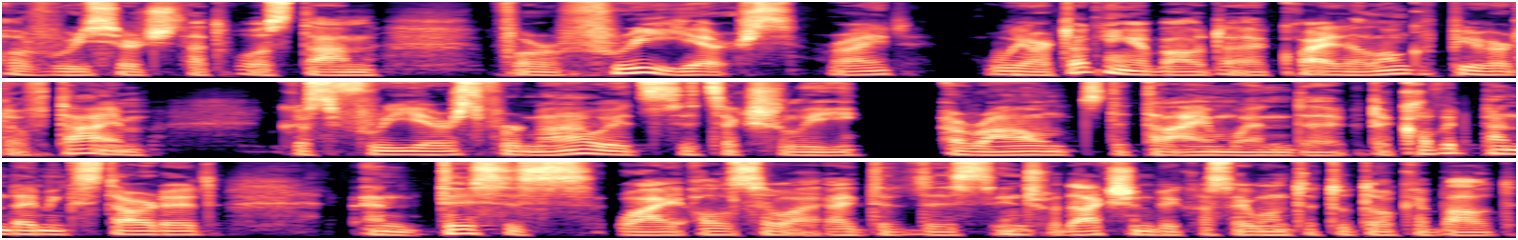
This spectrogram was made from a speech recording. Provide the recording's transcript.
of research that was done for three years, right? We are talking about uh, quite a long period of time because three years for now, it's it's actually around the time when the, the COVID pandemic started. And this is why also I did this introduction because I wanted to talk about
